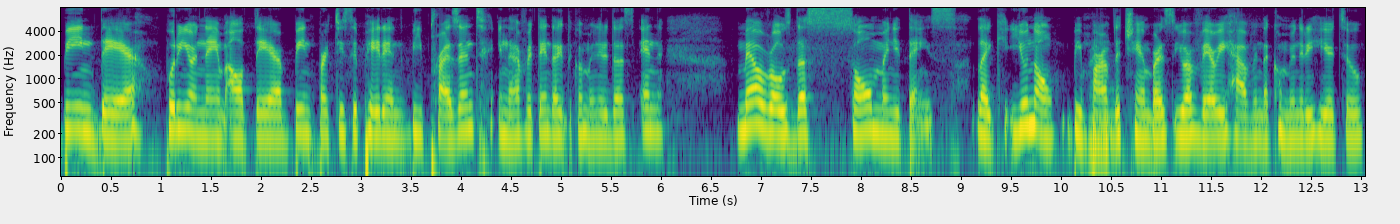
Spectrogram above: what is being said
being there, putting your name out there, being participating, be present in everything that the community does. And Melrose does so many things. Like, you know, being part of the chambers, you are very heavy in the community here too.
